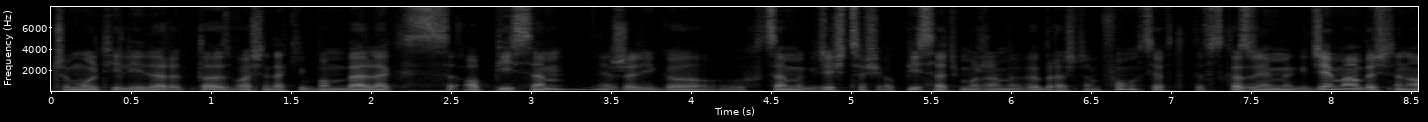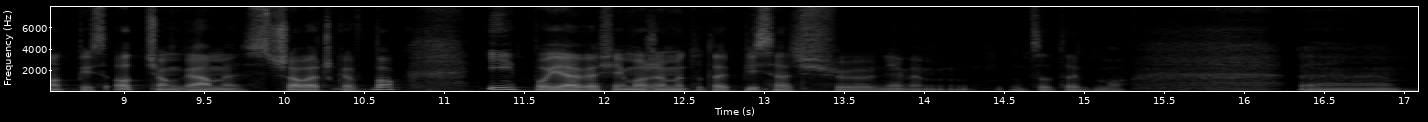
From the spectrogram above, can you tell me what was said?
czy multi-leader. To jest właśnie taki bąbelek z opisem. Jeżeli go chcemy gdzieś coś opisać, możemy wybrać tę funkcję, wtedy wskazujemy, gdzie ma być ten odpis, odciągamy strzałeczkę w bok i pojawia się. Możemy tutaj pisać, e, nie wiem, co tutaj było. E,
